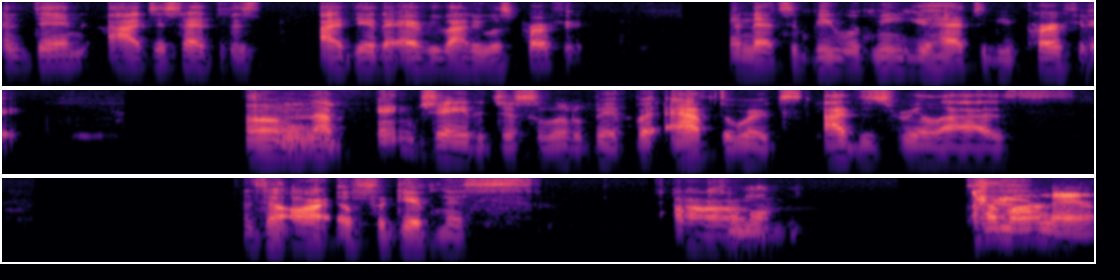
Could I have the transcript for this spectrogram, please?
and then I just had this idea that everybody was perfect, and that to be with me, you had to be perfect. Um, and I became jaded just a little bit, but afterwards, I just realized the art of forgiveness. Come Um, on. Come on now.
